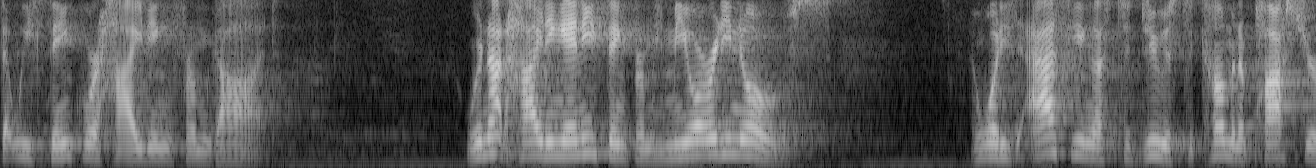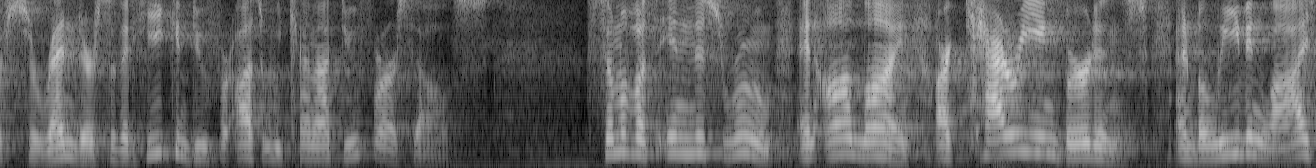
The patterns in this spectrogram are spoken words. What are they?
that we think we're hiding from God. We're not hiding anything from Him, He already knows. And what He's asking us to do is to come in a posture of surrender so that He can do for us what we cannot do for ourselves. Some of us in this room and online are carrying burdens and believing lies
